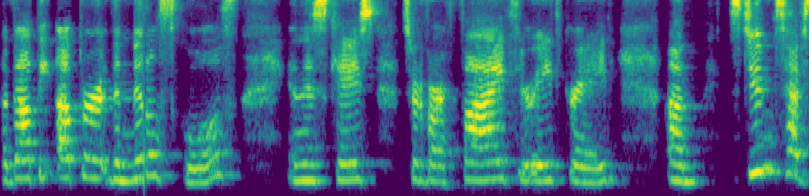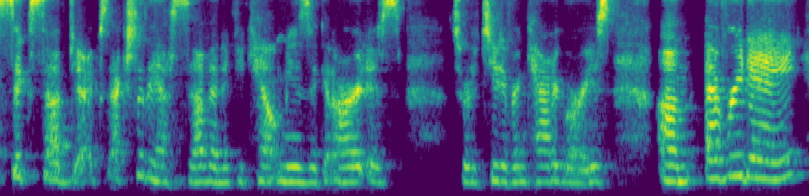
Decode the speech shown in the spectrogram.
about the upper, the middle schools. In this case, sort of our five through eighth grade. Um, students have six subjects. Actually, they have seven if you count music and art as sort of two different categories. Um, every day,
